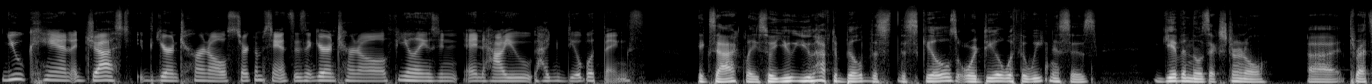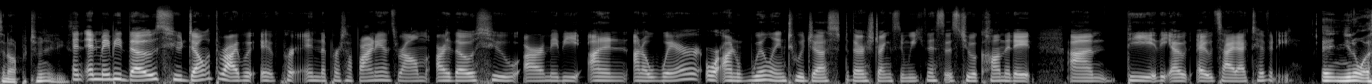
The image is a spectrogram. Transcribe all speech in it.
you can adjust your internal circumstances and your internal feelings and, and how you how you deal with things. Exactly. So you you have to build the the skills or deal with the weaknesses, given those external uh, threats and opportunities. And and maybe those who don't thrive wi- if per- in the personal finance realm are those who are maybe un, unaware or unwilling to adjust their strengths and weaknesses to accommodate um, the the out, outside activity. and you know a,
